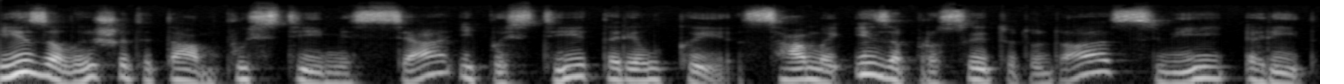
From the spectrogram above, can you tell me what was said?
І залишити там пусті місця і пусті тарілки, саме і запросити туди свій рід,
